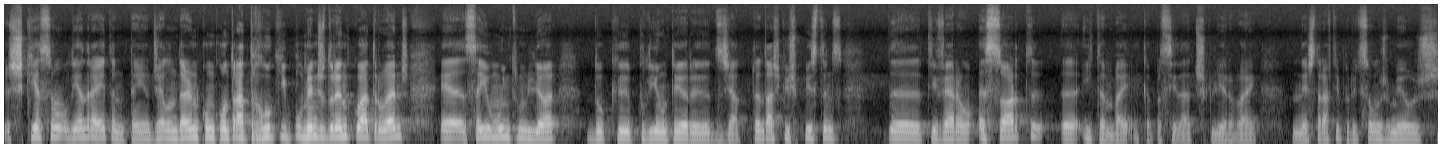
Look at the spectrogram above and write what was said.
esqueçam o DeAndre Ayton, tem o Jalen Duran com um contrato de rookie, pelo menos durante 4 anos, eh, saiu muito melhor do que podiam ter eh, desejado. Portanto, acho que os Pistons tiveram a sorte e também a capacidade de escolher bem neste draft e por isso são os meus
